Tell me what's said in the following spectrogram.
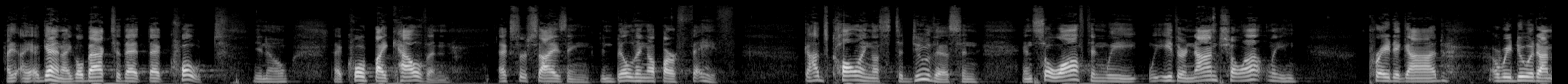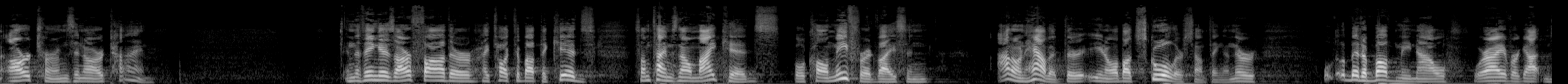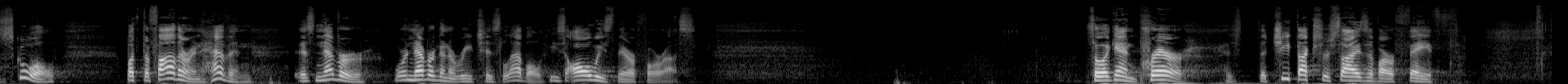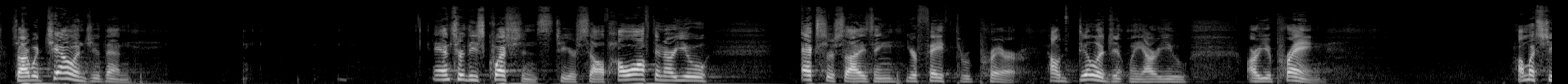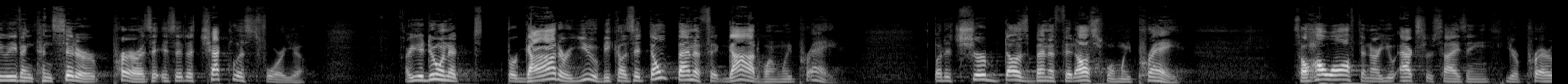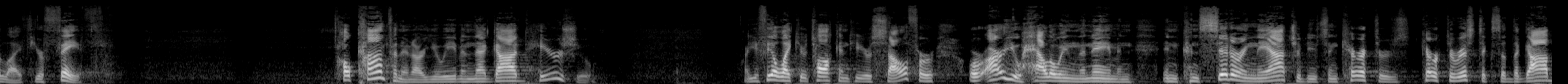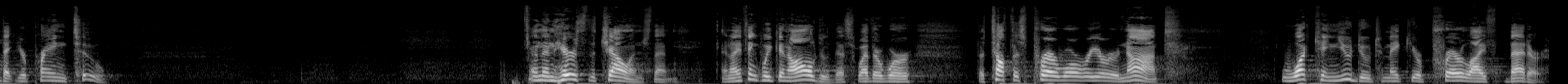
I, I, again, I go back to that, that quote, you know, that quote by Calvin exercising and building up our faith. God's calling us to do this, and, and so often we, we either nonchalantly pray to God or we do it on our terms in our time. And the thing is, our Father, I talked about the kids, sometimes now my kids will call me for advice, and I don't have it. They're, you know, about school or something, and they're a little bit above me now where I ever got in school. But the Father in heaven is never we're never going to reach his level. He's always there for us. So, again, prayer is the chief exercise of our faith. So, I would challenge you then answer these questions to yourself. How often are you exercising your faith through prayer? How diligently are you, are you praying? How much do you even consider prayer? Is it, is it a checklist for you? Are you doing it for God or you? Because it don't benefit God when we pray. But it sure does benefit us when we pray. So how often are you exercising your prayer life, your faith? How confident are you even that God hears you? You feel like you're talking to yourself, or, or are you hallowing the name and, and considering the attributes and characters, characteristics of the God that you're praying to? And then here's the challenge then. And I think we can all do this, whether we're the toughest prayer warrior or not. What can you do to make your prayer life better?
